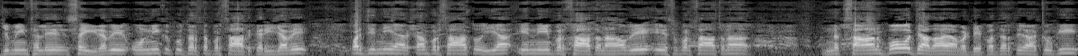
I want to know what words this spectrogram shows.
ਜ਼ਮੀਨ ਥੱਲੇ ਸਹੀ ਰਵੇ ਉਨੀ ਕੁ ਕੁਦਰਤ ਬਰਸਾਤ ਕਰੀ ਜਾਵੇ। ਪਰ ਜਿੰਨੀ ਐਰਕਾਂ ਬਰਸਾਤ ਹੋਈ ਆ, ਇੰਨੀ ਬਰਸਾਤ ਨਾ ਹੋਵੇ, ਇਸ ਬਰਸਾਤ ਨਾਲ ਨੁਕਸਾਨ ਬਹੁਤ ਜ਼ਿਆਦਾ ਆ ਵੱਡੇ ਪੱਧਰ ਤੇ ਆ, ਕਿਉਂਕਿ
